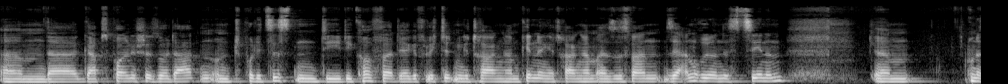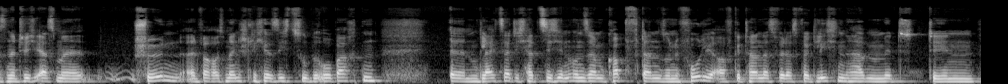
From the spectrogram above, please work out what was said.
Ähm, da gab es polnische Soldaten und Polizisten, die die Koffer der Geflüchteten getragen haben, Kinder getragen haben. Also es waren sehr anrührende Szenen. Ähm, und das ist natürlich erstmal schön, einfach aus menschlicher Sicht zu beobachten. Ähm, gleichzeitig hat sich in unserem Kopf dann so eine Folie aufgetan, dass wir das verglichen haben mit den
